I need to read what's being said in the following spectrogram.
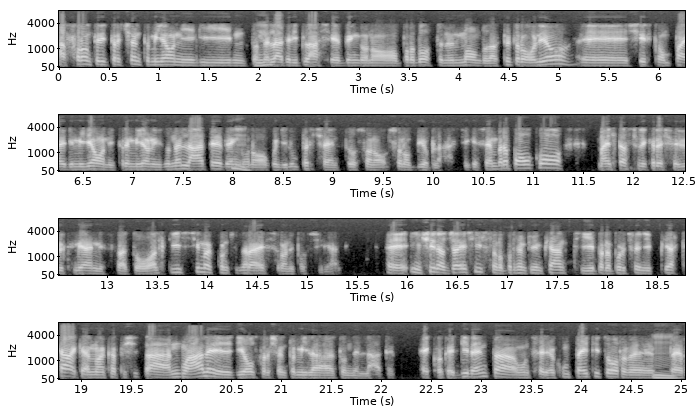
A fronte di 300 milioni di tonnellate mm. di plastica che vengono prodotte nel mondo dal petrolio, eh, circa un paio di milioni, 3 milioni di tonnellate vengono, mm. quindi l'1% sono, sono, bioplastiche. Sembra poco, ma il tasso di crescita negli ultimi anni è stato altissimo e continuerà a essere nei prossimi anni. Eh, in Cina già esistono per esempio impianti per la produzione di PH che hanno una capacità annuale di oltre 100.000 tonnellate. Ecco che diventa un serio competitor eh, mm. per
